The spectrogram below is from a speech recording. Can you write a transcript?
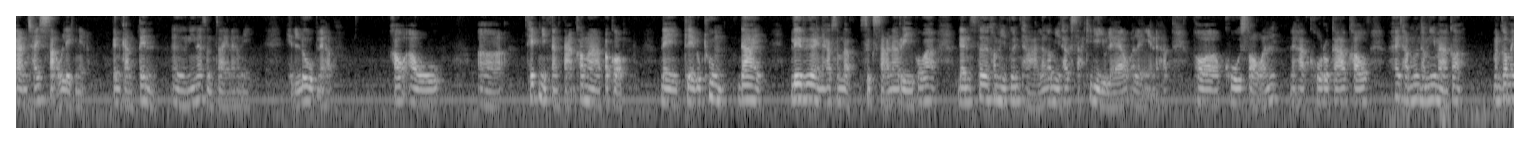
การใช้เสาเหล็กเนี่ยเป็นการเต้นเออนี่น่าสนใจนะครับนี่เห็นรูปนะครับเขาเอาเอ่อเทคนิคต่างๆ เข้ามาประกอบในเพลงลูกทุ่งได้เรื่อยๆนะครับสำหรับศึกษานารี เพราะว่าแดนเซอร์เขามีพื้นฐานแล้วก็มีทักษะที่ดีอยู่แล้วอะไรเงี้ยนะครับ พอครูสอนนะครับโคโรกราฟเขาให้ทำนู่นทำนี่มาก็ มันก็ไม่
